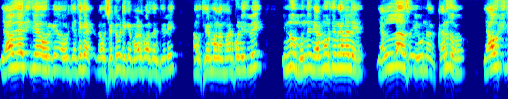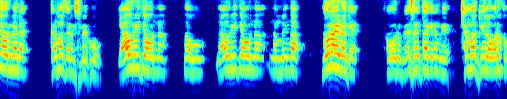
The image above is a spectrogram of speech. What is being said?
ಯಾವುದೇ ರೀತಿಯ ಅವ್ರಿಗೆ, ಅವ್ರ ಜೊತೆಗೆ ನಾವು ಚಟುವಟಿಕೆ ಮಾಡಬಾರ್ದು ಅಂತೇಳಿ ನಾವು ತೀರ್ಮಾನ ಮಾಡ್ಕೊಂಡಿದ್ವಿ. ಇನ್ನು ಮುಂದಿನ ಎರಡು ಮೂರು ದಿನಗಳಲ್ಲಿ ಎಲ್ಲ ಇವ್ರನ್ನ ಕರೆದು ಯಾವ ರೀತಿ ಅವ್ರ ಮೇಲೆ ಕ್ರಮ ಜರುಗಿಸಬೇಕು, ಯಾವ ರೀತಿ ಅವ್ರನ್ನ ನಾವು, ಯಾವ ರೀತಿ ಅವ್ರನ್ನ ನಮ್ಮಿಂದ ದೂರ ಇಡೋಕ್ಕೆ ಅವರು ಬೇಸರತ್ತಾಗಿ ನಮಗೆ ಕ್ಷಮ ಕೇಳೋವರೆಗೂ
